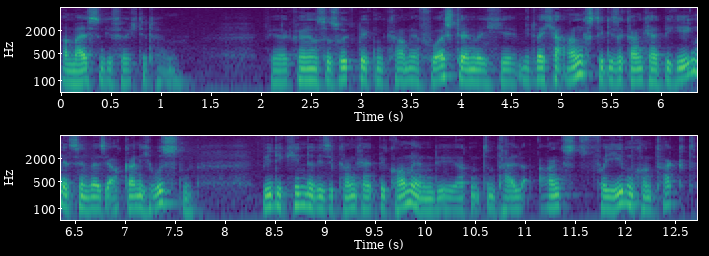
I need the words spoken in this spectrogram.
am meisten gefürchtet haben. Wir können uns das rückblickend kaum mehr vorstellen, welche, mit welcher Angst die dieser Krankheit begegnet sind, weil sie auch gar nicht wussten, wie die Kinder diese Krankheit bekommen. Die hatten zum Teil Angst vor jedem Kontakt.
